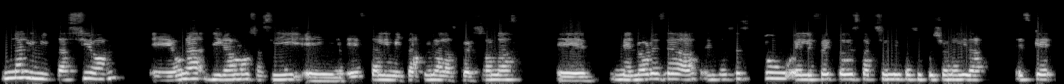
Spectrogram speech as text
una limitación, eh, una, digamos así, eh, esta limitación a las personas menores de edad. Entonces tú, el efecto de esta acción de inconstitucionalidad es que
